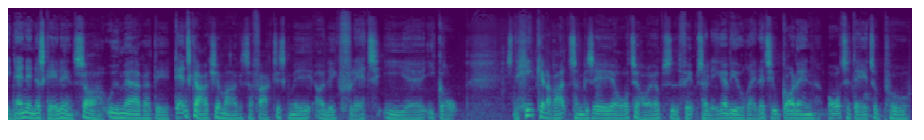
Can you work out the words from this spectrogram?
I den anden ende af skalaen, så udmærker det danske aktiemarked sig faktisk med at ligge flat i, øh, i går sådan helt generelt, som vi ser over til højre på side 5, så ligger vi jo relativt godt an over til dato på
